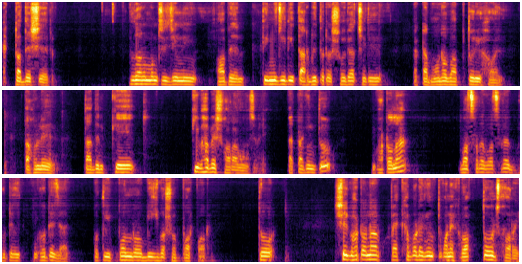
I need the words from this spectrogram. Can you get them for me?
একটা দেশের। প্রধানমন্ত্রী যিনি হবেন, তিনি যদি তার ভিতরে স্বৈরাচারী একটা মনোভাব তৈরি হয়, তাহলে তাদেরকে কীভাবে সরানো যায়? একটা কিন্তু ঘটনা বছরে বছরে ঘটে ঘটে যায় প্রতি পনেরো, বিশ বছর পর পর। তো সেই ঘটনার প্রেক্ষাপটে কিন্তু অনেক রক্ত ঝরে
